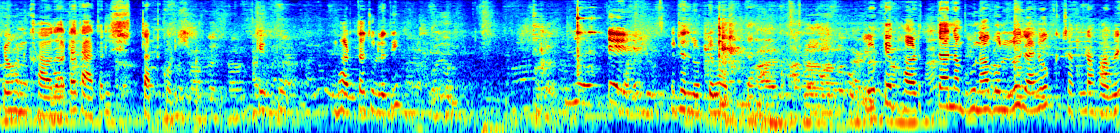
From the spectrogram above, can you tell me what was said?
তো ওখানে খাওয়া দাওয়াটা তাড়াতাড়ি স্টার্ট করি। একটু ভর্তা তুলে দিই। এটা লোটে ভর্তা। লোটে ভর্তা না ভুনা বলল, যাই হোক, চারটা হবে।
